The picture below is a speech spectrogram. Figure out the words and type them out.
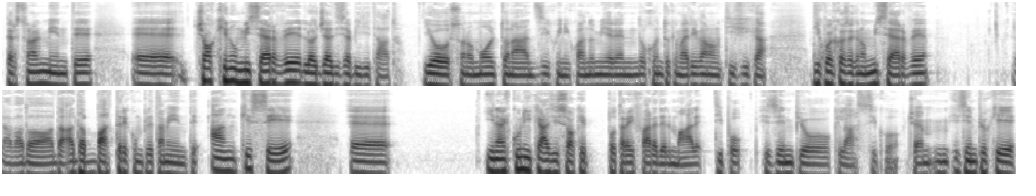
Personalmente, eh, ciò che non mi serve l'ho già disabilitato. Io sono molto nazi, quindi quando mi rendo conto che mi arriva una notifica di qualcosa che non mi serve la vado ad, ad abbattere completamente, anche se eh, in alcuni casi so che potrei fare del male, tipo esempio classico, cioè esempio che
